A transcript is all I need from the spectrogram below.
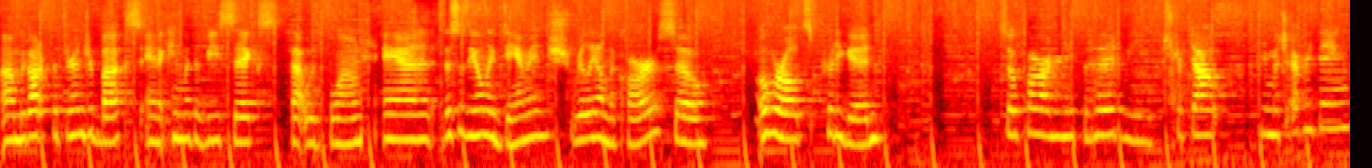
Um, we got it for 300 bucks and it came with a V6 that was blown. And this is the only damage really on the car. So overall it's pretty good. So far underneath the hood we've stripped out pretty much everything.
